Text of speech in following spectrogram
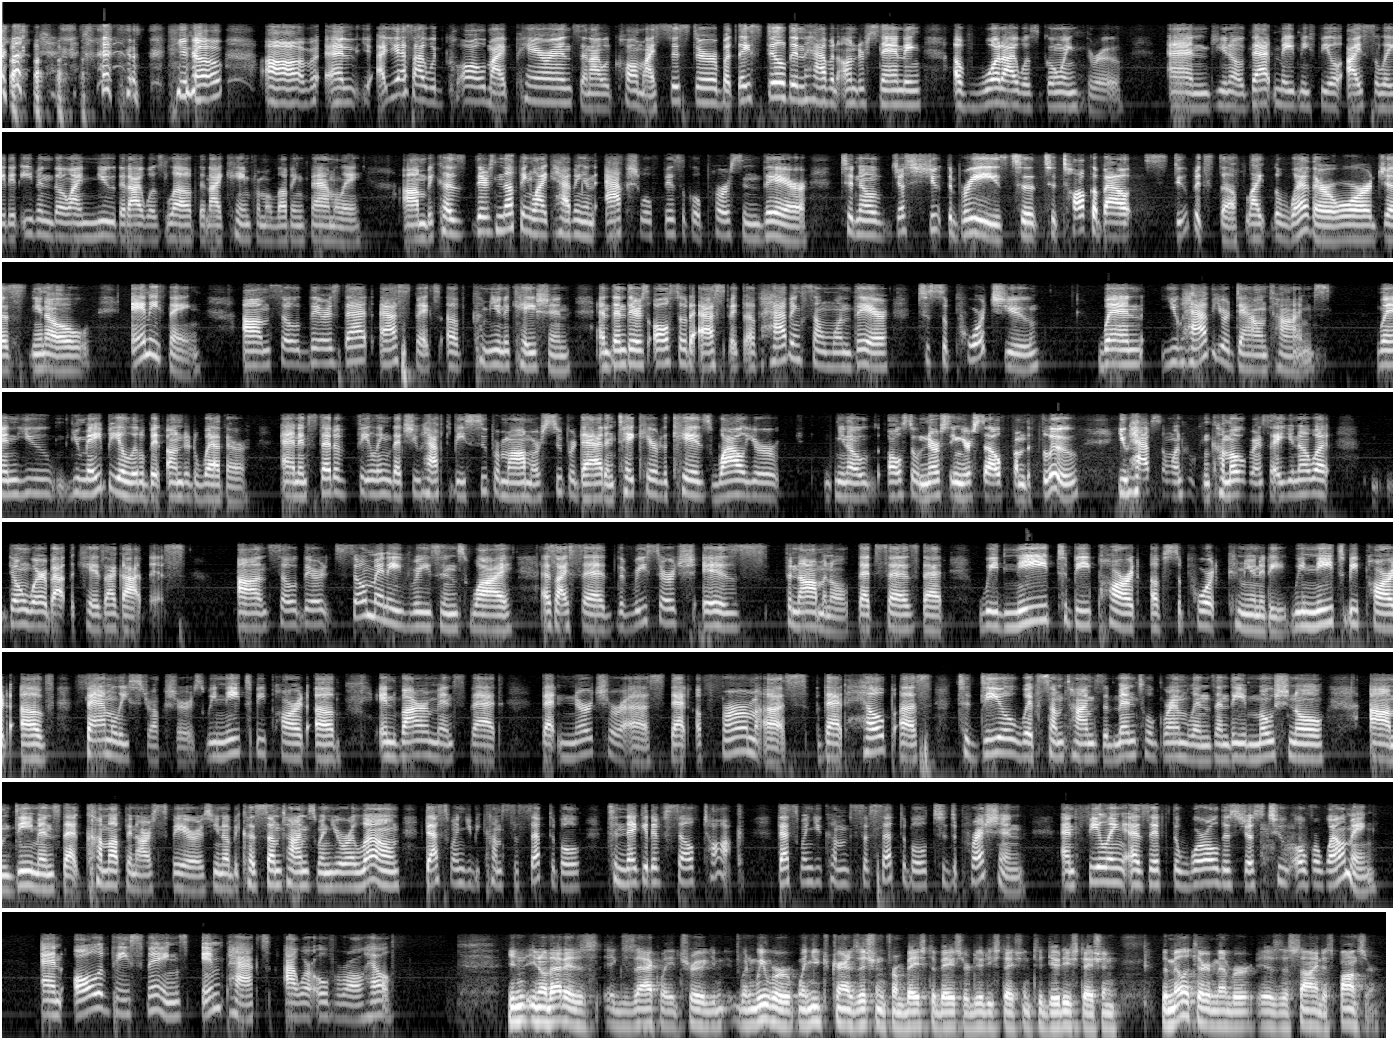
you know. Um, and yes, I would call my parents and I would call my sister, but they still didn't have an understanding of what I was going through. And, you know, that made me feel isolated, even though I knew that I was loved and I came from a loving family. Um, because there's nothing like having an actual physical person there to know just shoot the breeze to to talk about stupid stuff like the weather or just you know anything. Um, so there's that aspect of communication. And then there's also the aspect of having someone there to support you when you have your down times when you you may be a little bit under the weather and instead of feeling that you have to be super mom or super dad and take care of the kids while you're you know, also nursing yourself from the flu, you have someone who can come over and say, you know what, don't worry about the kids, I got this. Um, so there are so many reasons why, as I said, the research is phenomenal that says that we need to be part of support community. We need to be part of family structures. We need to be part of environments that that nurture us, that affirm us, that help us to deal with sometimes the mental gremlins and the emotional um, demons that come up in our spheres. You know, because sometimes when you're alone, that's when you become susceptible to negative self talk. That's when you become susceptible to depression and feeling as if the world is just too overwhelming. And all of these things impact our overall health. You, you know that is exactly true. When we were when you transition from base to base or duty station to duty station, the military member is assigned a sponsor.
